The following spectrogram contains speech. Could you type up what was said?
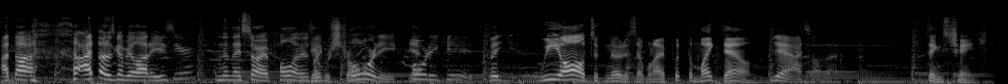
I thought I thought it was gonna be a lot easier, and then they started pulling. There's They like were strong. 40, Yeah. 40 kids. But we all took notice that when I put the mic down, Yeah, I saw that. things changed.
